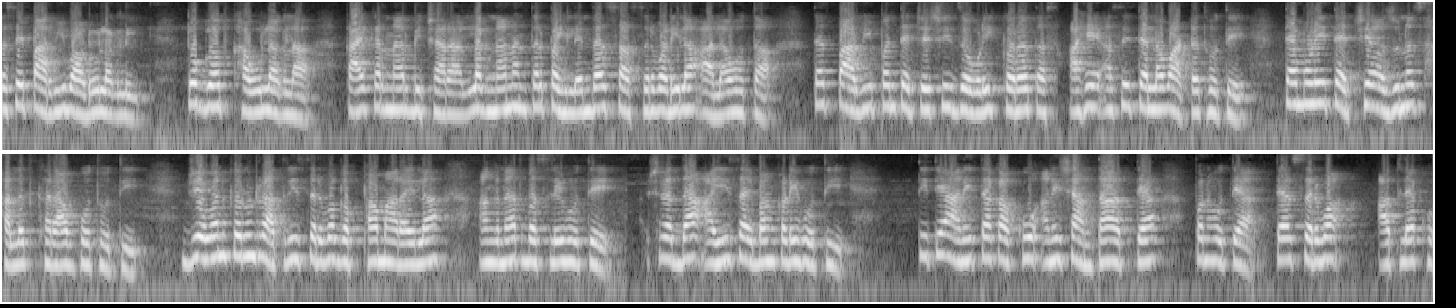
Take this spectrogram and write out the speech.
तसे पारवी वाढू लागली. तो गप खाऊ लागला. काय करणार बिचारा? लग्नानंतर पहिल्यांदाच सासरवाडीला आला होता. त्यात पारवी पण त्याच्याशी जवळीक करत अस आहे असे त्याला वाटत होते. त्यामुळे त्याची अजूनच हालत खराब होत होती. जेवण करून रात्री सर्व गप्पा मारायला अंगणात बसले होते. श्रद्धा आई साहेबांकडे होती. तिथे अनिता काकू आणि शांता आत्या पण होत्या. त्या सर्व आतल्या खो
